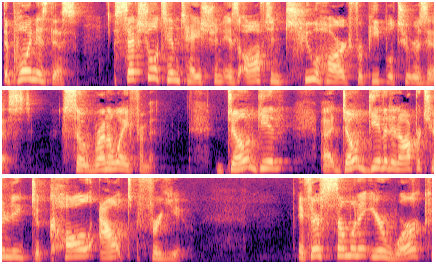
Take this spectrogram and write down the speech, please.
The point is this Sexual temptation is often too hard for people to resist, so run away from it. Don't give, uh, don't give it an opportunity to call out for you. If there's someone at your work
